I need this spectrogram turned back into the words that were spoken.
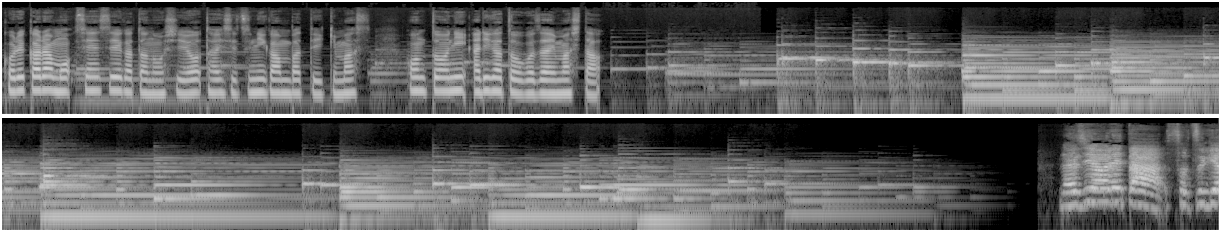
これからも先生方の教えを大切に頑張っていきます。本当にありがとうございました。ラジオレター卒業。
